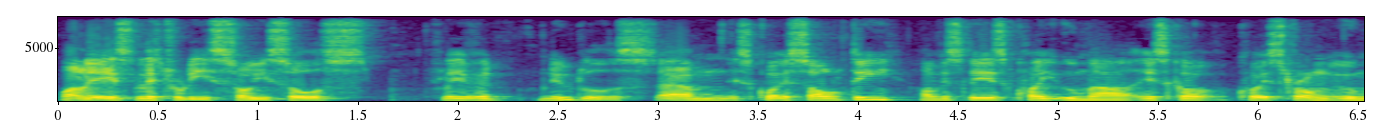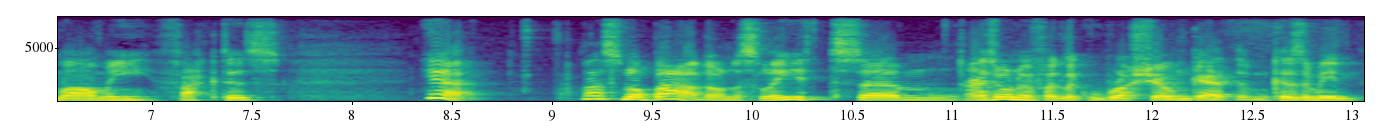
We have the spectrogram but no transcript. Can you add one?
well, it is literally soy sauce flavoured noodles. Um, it's quite salty, obviously, it's quite umami, it's got quite strong umami factors. Yeah, that's not bad, honestly. It's um, I don't know if I'd like rush out and get them because I mean,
